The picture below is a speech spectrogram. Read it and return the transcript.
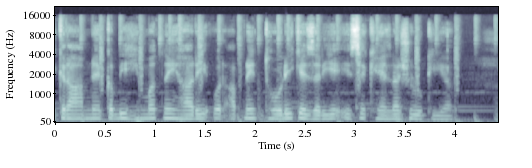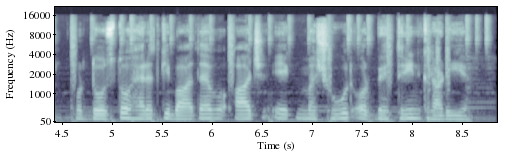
इकराम ने कभी हिम्मत नहीं हारी और अपनी थोड़ी के ज़रिए इसे खेलना शुरू किया। और दोस्तों, हैरत की बात है, वो आज एक मशहूर और बेहतरीन खिलाड़ी है।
